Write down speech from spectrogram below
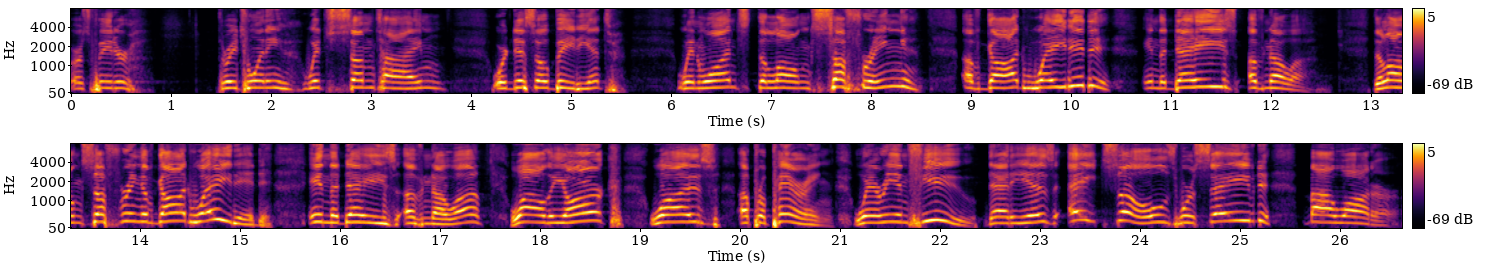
First Peter 3:20 which sometime were disobedient when once the long suffering of God waited in the days of Noah. The long suffering of God waited in the days of Noah while the ark was a preparing, wherein few, that is, eight souls, were saved by water.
